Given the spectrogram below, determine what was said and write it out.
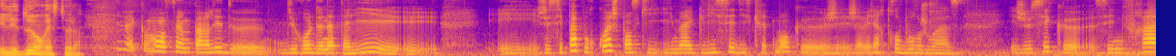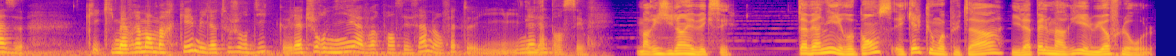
et les deux en restent là. Il a commencé à me parler du rôle de Nathalie, et, et, et je sais pas pourquoi, je pense qu'il m'a glissé discrètement que j'avais l'air trop bourgeoise. Et je sais que c'est une phrase qui, qui m'a vraiment marquée, mais il a toujours dit qu'il a toujours nié avoir pensé ça, mais en fait, il, il, il l'a pensé. Marie Gillin est vexée. Tavernier y repense, et quelques mois plus tard, il appelle Marie et lui offre le rôle.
